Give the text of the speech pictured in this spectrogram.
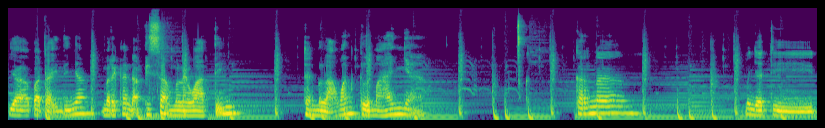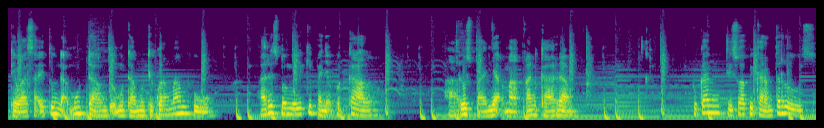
Ya, pada intinya mereka tidak bisa melewati dan melawan kelemahannya. Karena menjadi dewasa itu tidak mudah untuk muda-mudi kurang mampu. Harus memiliki banyak bekal, harus banyak makan garam, bukan disuapi garam terus.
